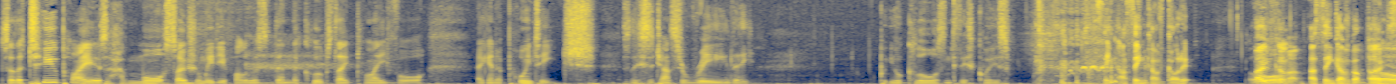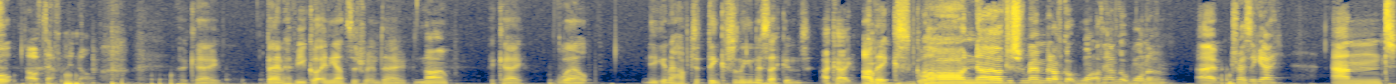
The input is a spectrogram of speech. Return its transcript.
So the two players have more social media followers than the clubs they play for. Again, a point each. So this is a chance to really put your claws into this quiz. I think I think I've got it. Both Oh, of them. I think I've got both. Oh, Oh, definitely not. okay. Ben, have you got any answers written down? No. Okay. Well, you're gonna have to think of something in a second. Okay. come- Alex, go on. Oh no! I've just remembered. I've got one. I think I've got one of them. Um, Trezeguet, and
